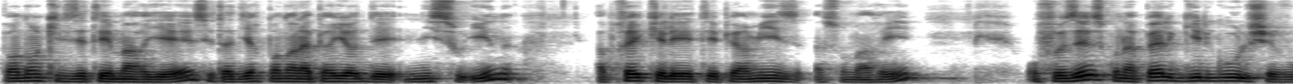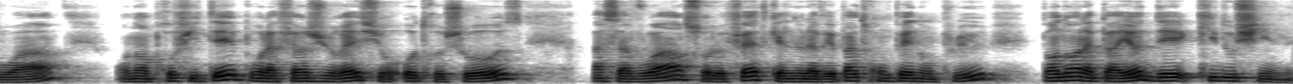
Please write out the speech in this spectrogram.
pendant qu'ils étaient mariés, c'est-à-dire pendant la période des Nisuin, après qu'elle ait été permise à son mari, on faisait ce qu'on appelle Gilgul Shevoa, on en profitait pour la faire jurer sur autre chose, à savoir sur le fait qu'elle ne l'avait pas trompé non plus pendant la période des Kiddushin,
